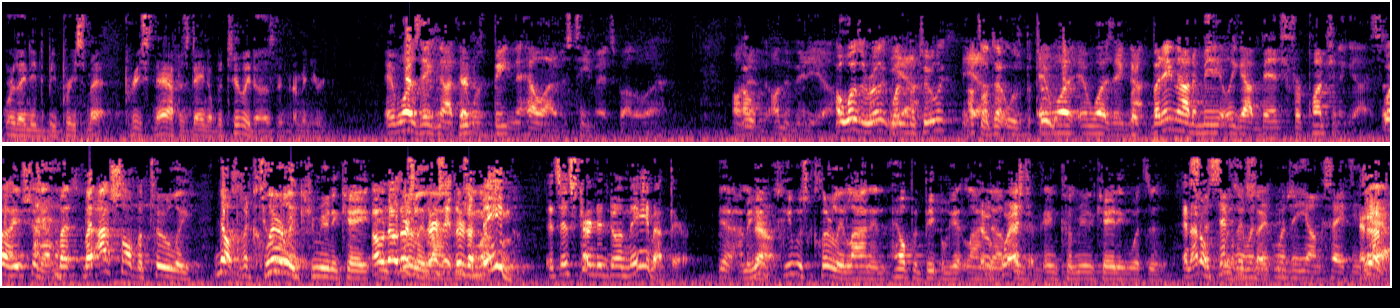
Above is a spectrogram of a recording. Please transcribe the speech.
where they need to be pre-snap, pre-snap as Daniel Bituli does, then I mean, you're. It was Ignont that was beating the hell out of his teammates, by the way, on, the, oh. on the video. Oh, was it really? Wasn't Yeah. Bituli? I thought that was It Bituli. was, it was Ignont. But Ignont immediately got benched for punching a guy. So. Well, he should have. But but I saw Bituli no, but clearly communicate. Oh no, there's a, there's a, there's a people up. meme. It's it's turned into a meme out there. Yeah, I mean, No. he, he was clearly lining, helping people get lined No up and, and communicating with the. And I don't. specifically with the, safeties. with the young safeties. And, Yeah. I,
